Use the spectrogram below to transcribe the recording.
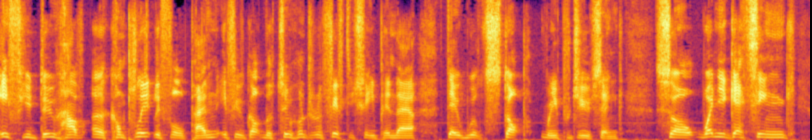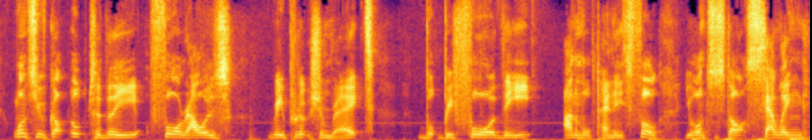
If you do have a completely full pen, if you've got the 250 sheep in there, they will stop reproducing. So when you're getting, once you've got up to the four hours reproduction rate, but before the animal pen is full, you want to start selling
